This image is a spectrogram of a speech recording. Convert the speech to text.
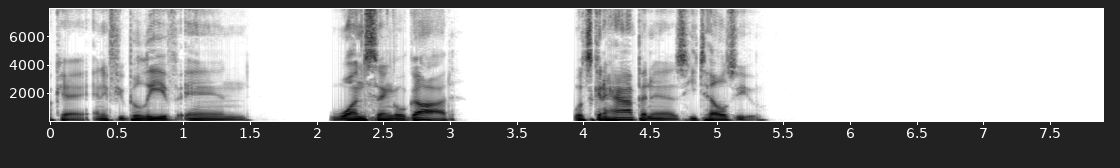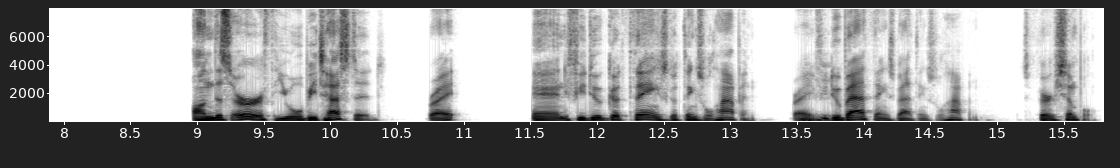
okay, and if you believe in one single God, what's gonna happen is he tells you on this earth you will be tested, right? And if you do good things, good things will happen, right? If you mm-hmm. do bad things, bad things will happen. It's very simple.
